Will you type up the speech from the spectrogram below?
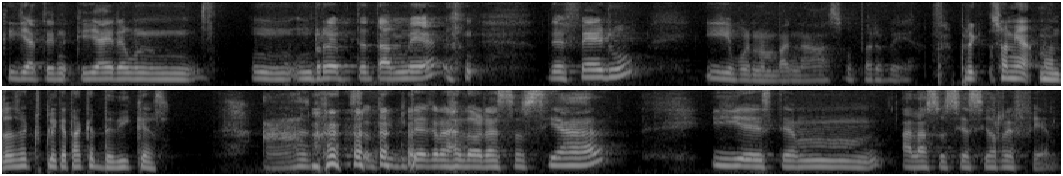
que ja, ten, que ja era un, un, un repte també de fer-ho, i bueno, em va anar superbé. Perquè, Sònia, no ens has explicat a què et dediques. Ah, soc integradora social i estem a l'associació REFEM,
